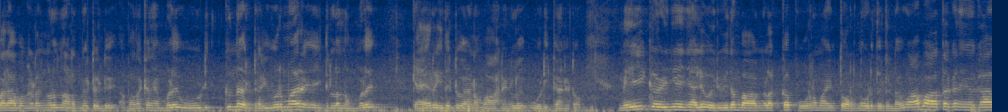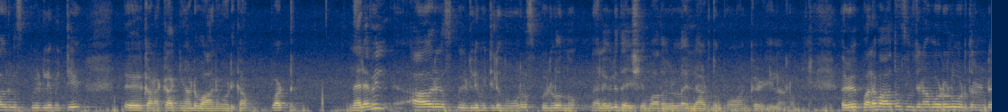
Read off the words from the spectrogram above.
പല അപകടങ്ങളും നടന്നിട്ടുണ്ട്. അപ്പോൾ അതൊക്കെ നമ്മൾ ഓടിക്കുന്ന ഡ്രൈവർമാരായിട്ടുള്ള നമ്മൾ കെയർ ചെയ്തിട്ട് വേണം വാഹനങ്ങൾ ഓടിക്കാൻ കേട്ടോ മെയ് കഴിഞ്ഞ് കഴിഞ്ഞാൽ ഒരുവിധം ഭാഗങ്ങളൊക്കെ പൂർണമായും തുറന്നു കൊടുത്തിട്ടുണ്ടാവും. ആ ഭാഗത്തൊക്കെ നിങ്ങൾക്ക് ആ ഒരു സ്പീഡ് ലിമിറ്റ് കണക്കാക്കിയാണ്ട് വാഹനം ഓടിക്കാം. ബട്ട് നിലവിൽ ആ ഒരു സ്പീഡ് ലിമിറ്റിൽ നൂറ് സ്പീഡിലൊന്നും നിലവിൽ ദേശീയപാതകളിൽ എല്ലായിടത്തും പോകാൻ കഴിയില്ല കേട്ടോ. ഒരു പല ഭാഗത്തും സൂചനാ ബോർഡുകൾ കൊടുത്തിട്ടുണ്ട്.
